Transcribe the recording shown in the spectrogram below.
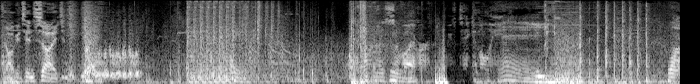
Target's in sight. 말씀드린 Survivor. We've taken the lead. 에이. 와,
